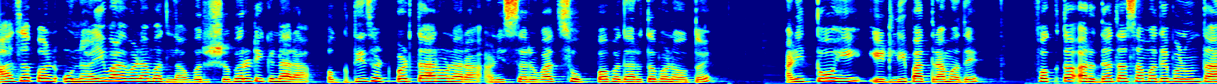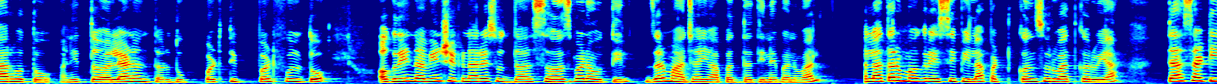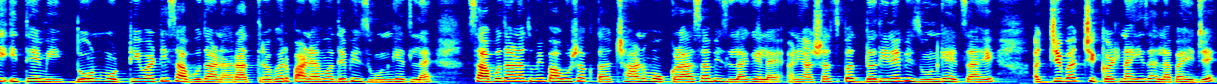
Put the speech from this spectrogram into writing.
आज आपण उन्हाळी वाळवणामधला वर्षभर टिकणारा अगदी झटपट तयार होणारा आणि सर्वात सोपा पदार्थ बनवतो आहे आणि तोही इडली पात्रामध्ये. फक्त अर्ध्या तासामध्ये बनवून तयार होतो आणि तळल्यानंतर दुप्पट तिप्पट फुलतो. अगदी नवीन शिकणारेसुद्धा सहज बनवतील जर माझ्या या पद्धतीने बनवाल. चला तर मग रेसिपीला पटकन सुरुवात करूया. त्यासाठी इथे मी दोन मोठी वाटी साबुदाणा रात्रभर पाण्यामध्ये भिजवून घेतला आहे साबुदाणा तुम्ही पाहू शकता छान मोकळा असा भिजला गेला आहे आणि अशाच पद्धतीने भिजवून घ्यायचा आहे. अजिबात चिकट नाही झाला पाहिजे.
